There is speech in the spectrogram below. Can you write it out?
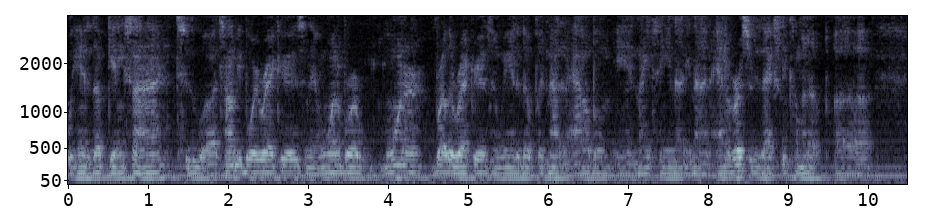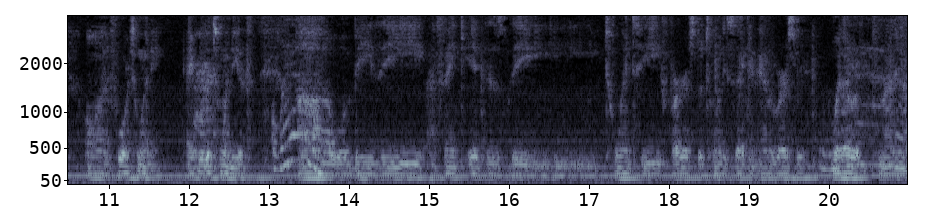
we ended up getting signed to uh, Tommy Boy Records and then Warner, Bro- Warner Brother Records, and we ended up putting out an album in 1999. The anniversary is actually coming up uh, on 420, April the 20th. Wow. Uh, will be the I think it is the 21st or 22nd anniversary, whatever from 99,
